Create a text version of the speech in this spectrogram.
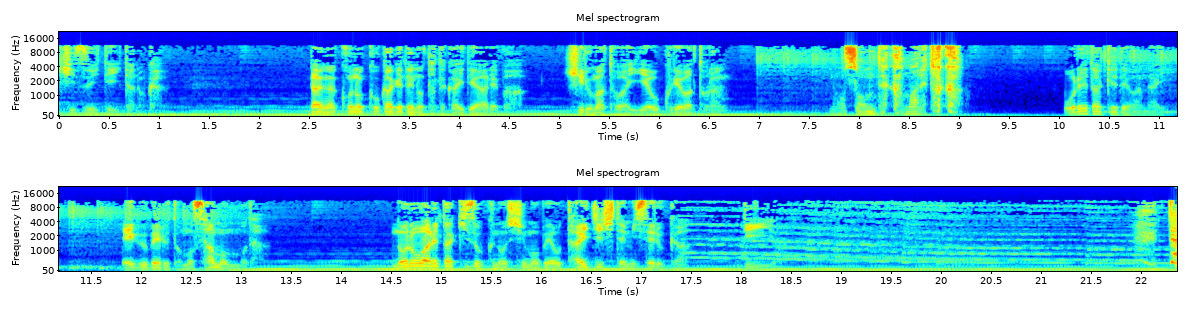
気づいていたのか？だがこの木陰での戦いであれば昼間とはいえ遅れは取らん。望んで噛まれたか？俺だけではない。エグベルトもサモンもだ。呪われた貴族のしもべを退治してみせるか D よだ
